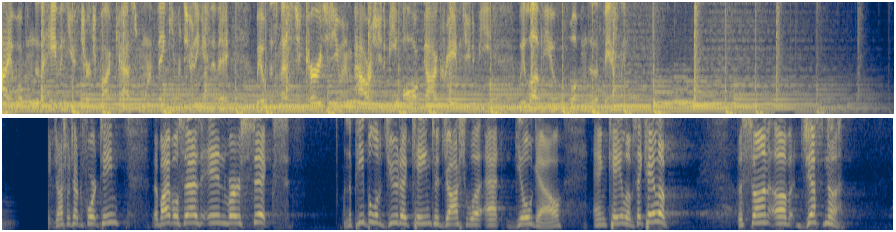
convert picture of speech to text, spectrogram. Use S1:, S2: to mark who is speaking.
S1: Hi, welcome to the Haven Youth Church podcast. We want to thank you for tuning in today. We hope this message encourages you and empowers you to be all God created you to be. We love you. Welcome to the family.
S2: Joshua chapter 14, the Bible says in verse 6 And the people of Judah came to Joshua at Gilgal, and Caleb, say Caleb, the son of Jephunneh,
